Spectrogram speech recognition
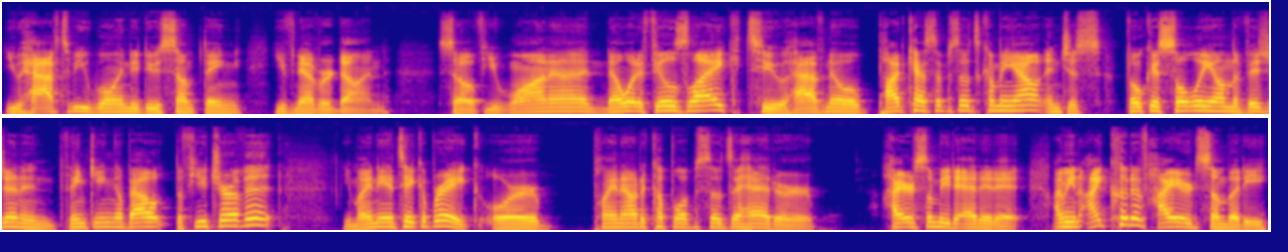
you have to be willing to do something you've never done. So if you want to know what it feels like to have no podcast episodes coming out and just focus solely on the vision and thinking about the future of it, you might need to take a break or plan out a couple episodes ahead or hire somebody to edit it. I mean, I could have hired somebody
